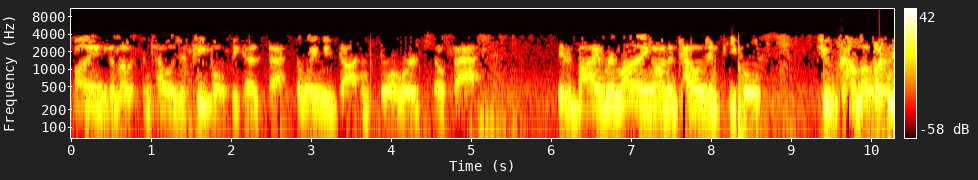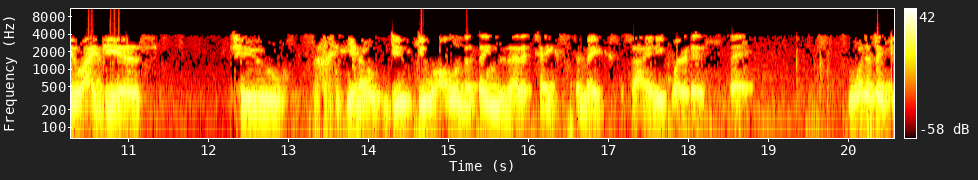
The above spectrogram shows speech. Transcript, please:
find the most intelligent people because that's the way we've gotten forward so fast is by relying on intelligent people to come up with new ideas to you know do do all of the things that it takes to make society what it is today. What if it's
